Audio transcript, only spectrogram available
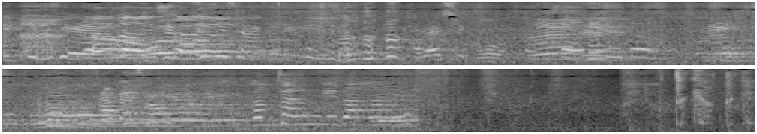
네, 키우세요. 감사합니다. 잘하시고. 네. 네. 네. 감사합니다. 감사합니다. 어떻게 어떻게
